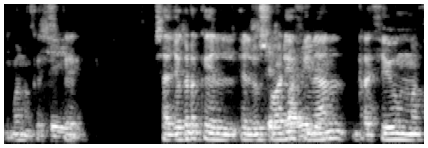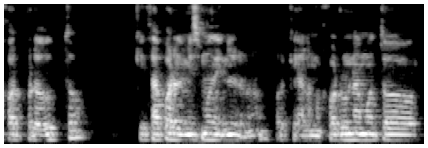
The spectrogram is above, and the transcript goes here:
bueno, que, es que o sea, yo creo que el, usuario final recibe un mejor producto quizá por el mismo dinero, ¿no? Porque a lo mejor una moto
